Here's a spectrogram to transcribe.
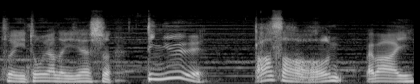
最重要的一件事，订阅、打赏，拜拜。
